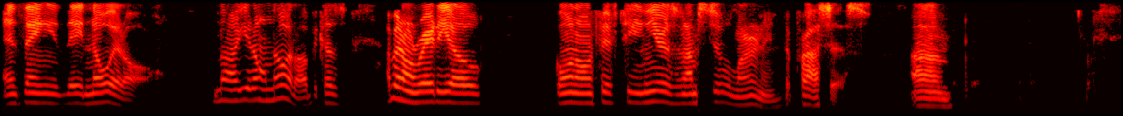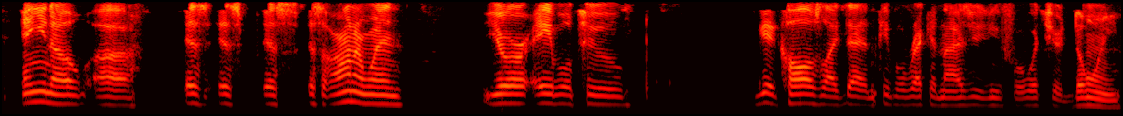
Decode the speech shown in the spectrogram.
and think they know it all. No, you don't know it all because I've been on radio going on 15 years and I'm still learning the process. Um, and you know, uh, it's it's it's it's an honor when you're able to get calls like that and people recognize you for what you're doing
